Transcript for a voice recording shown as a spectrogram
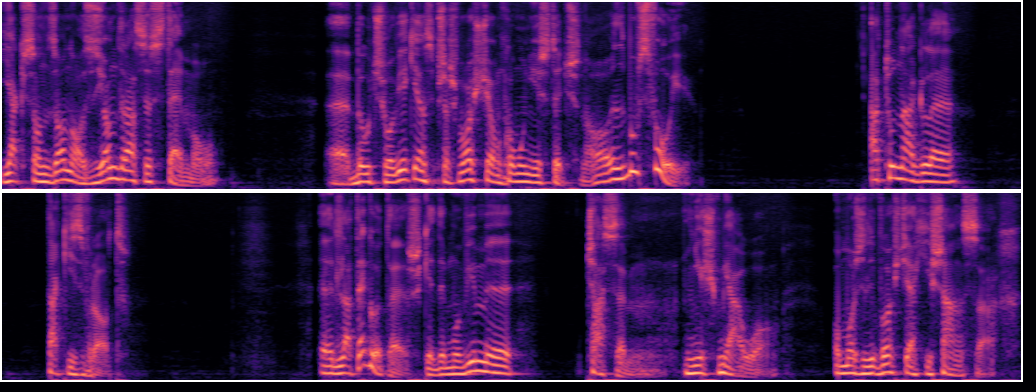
jak sądzono, z jądra systemu. E, był człowiekiem z przeszłością komunistyczną, więc był swój. A tu nagle taki zwrot. E, dlatego też, kiedy mówimy czasem nieśmiało o możliwościach i szansach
